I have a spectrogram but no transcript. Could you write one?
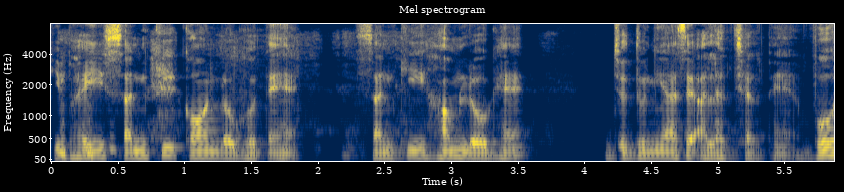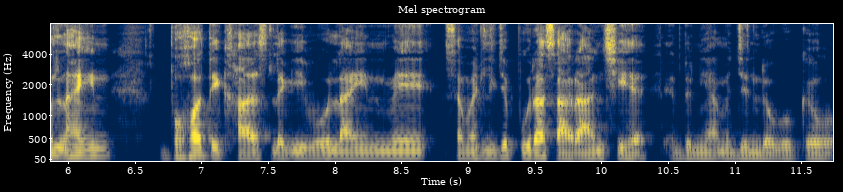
कि भाई सन की कौन लोग होते हैं? सन की हम लोग हैं जो दुनिया से अलग चलते हैं। वो लाइन बहुत ही खास लगी। वो लाइन में समझ लीजिए पूरा सारांश ही है दुनिया में जिन लोगों को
